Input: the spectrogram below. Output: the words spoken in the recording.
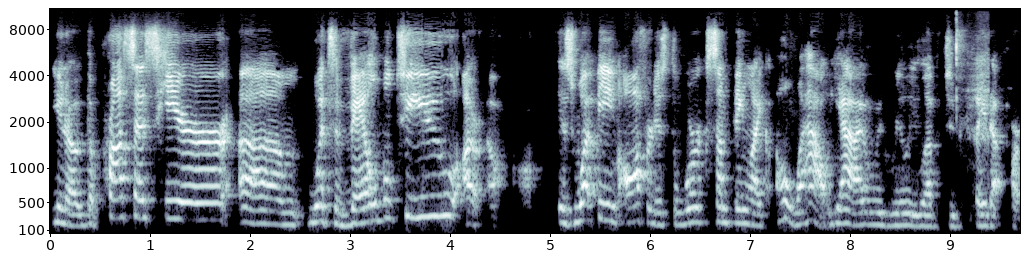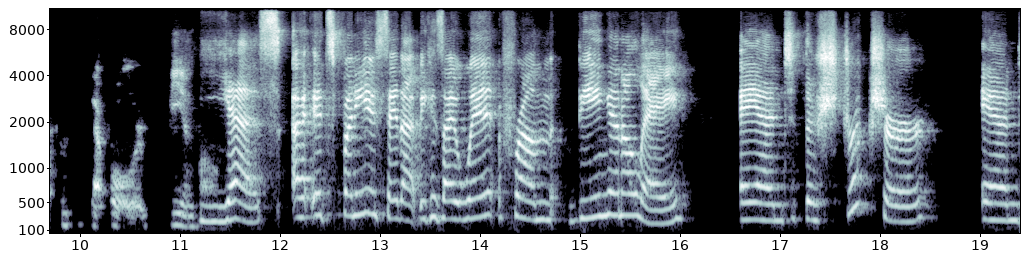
you know the process here um, what's available to you are, is what being offered is the work something like oh wow yeah i would really love to play that part that role or be involved. Yes. Uh, it's funny you say that because i went from being in la and the structure and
